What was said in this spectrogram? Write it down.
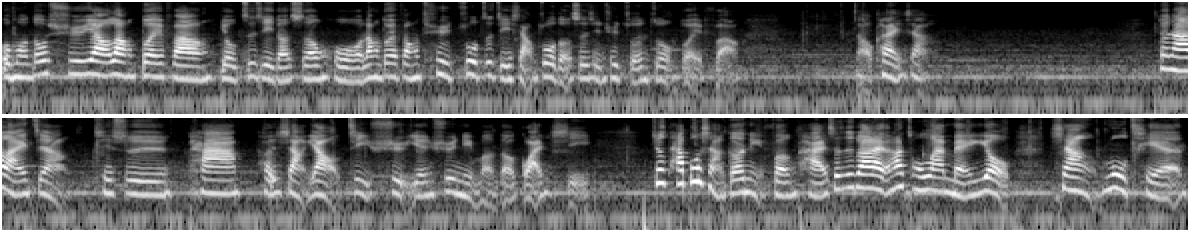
我们都需要让对方有自己的生活，让对方去做自己想做的事情，去尊重对方。那我看一下，对他来讲，其实他很想要继续延续你们的关系，就他不想跟你分开，甚至对他来讲，他从来没有像目前。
